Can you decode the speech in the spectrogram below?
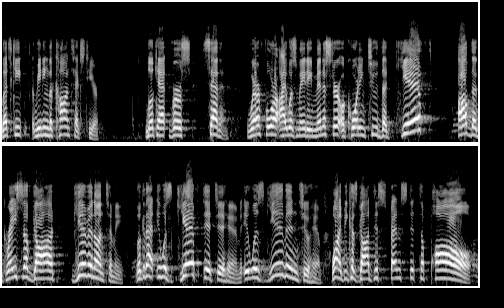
Let's keep reading the context here. Look at verse 7. Wherefore I was made a minister according to the gift of the grace of God given unto me. Look at that. It was gifted to him. It was given to him. Why? Because God dispensed it to Paul.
